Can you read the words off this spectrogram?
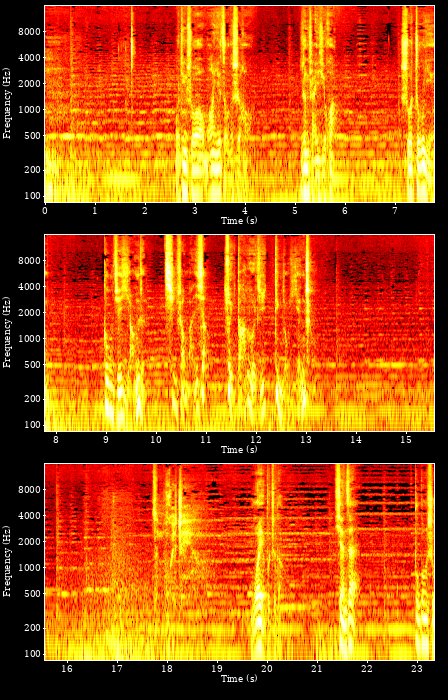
嗯，我听说王爷走的时候扔下一句话，说周莹勾结洋人，欺上瞒下，罪大恶极，定要严惩。我也不知道。现在不光是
